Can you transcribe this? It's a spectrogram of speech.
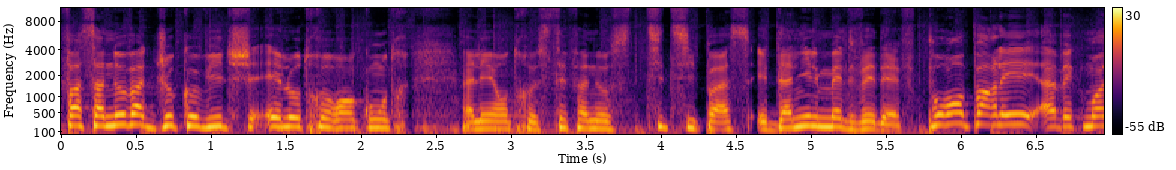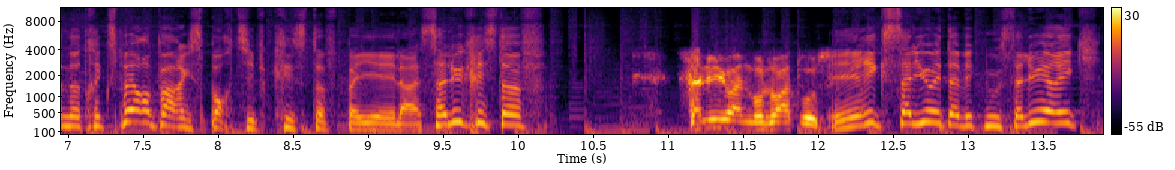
face à Novak Djokovic et l'autre rencontre, elle est entre Stefanos Tsitsipas et Daniel Medvedev. Pour en parler avec moi, notre expert en paris sportif Christophe Payet est là. Salut Christophe Salut Johan, bonjour à tous. Et Eric Salio est avec nous. Salut Eric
